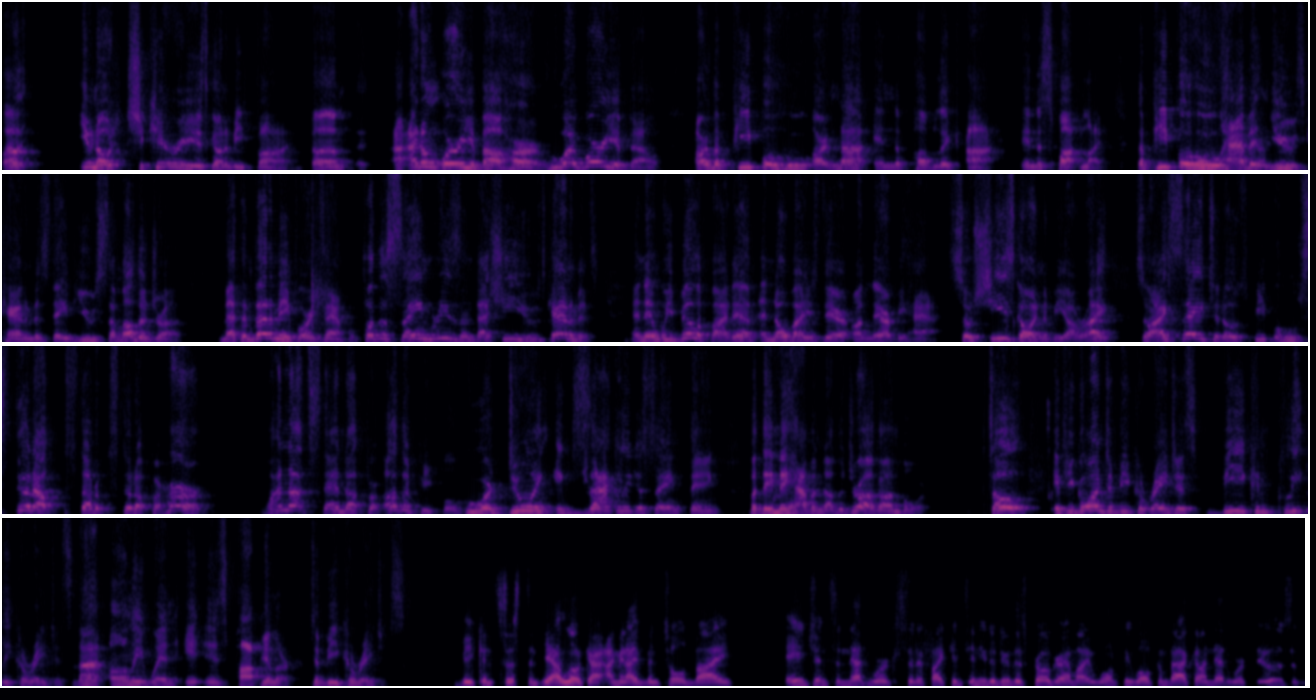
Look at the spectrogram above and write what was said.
Well, you know, Sha'Carri is going to be fine. Um, I, I don't worry about her. Who I worry about are the people who are not in the public eye, in the spotlight. The people who haven't used cannabis, they've used some other drug, methamphetamine, for example, for the same reason that she used cannabis. And then we vilify them, and nobody's there on their behalf. So she's going to be all right. So I say to those people who stood out, stood up, stood up for her, why not stand up for other people who are doing exactly the same thing, but they may have another drug on board? So if you're going to be courageous, be completely courageous, not only when it is popular to be courageous. Be consistent. Yeah, look, I, I mean, I've been told by agents and networks that if I continue to do this program, I won't be welcome back on network news. And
